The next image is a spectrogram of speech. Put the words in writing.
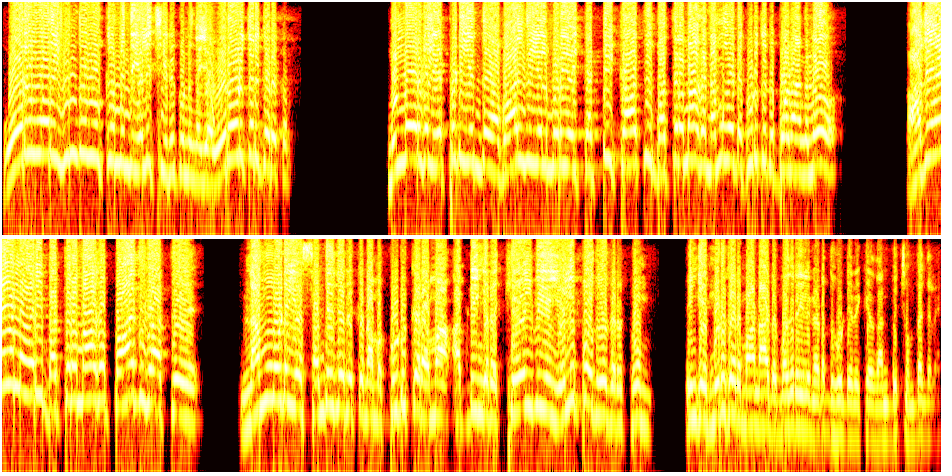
ஒரு ஒரு இந்துவுக்கும் இந்த எழுச்சி இருக்கணுங்க ஐயா. ஒரு ஒருத்தருக்கு இருக்கும் முன்னோர்கள் எப்படி இந்த வாழ்வியல் முறையை கட்டி காத்து பத்திரமாக நம்ம கிட்ட கொடுத்துட்டு போனாங்களோ அதே மாதிரி பத்திரமாக பாதுகாத்து நம்முடைய சந்ததியருக்கு நம்ம கொடுக்கிறோமா அப்படிங்கிற கேள்வியை எழுப்புவதற்கும் இங்கே முருகர் மாநாடு மதுரையில் நடந்து கொண்டிருக்கிறது அன்பு சொந்தங்களே.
